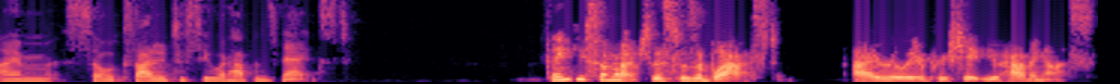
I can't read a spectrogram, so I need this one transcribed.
I'm so excited to see what happens next. Thank you so much. This was a blast. I really appreciate you having us.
